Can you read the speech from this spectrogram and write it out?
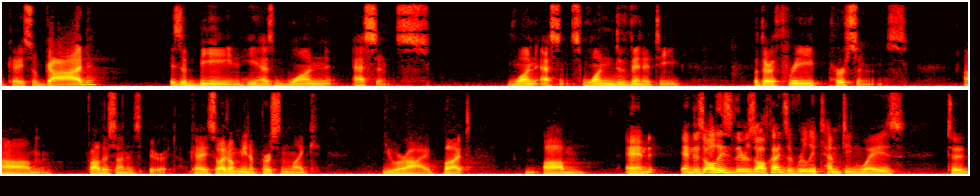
Okay, so God is a being. He has one essence, one essence, one divinity, but there are three persons. Um, Father, Son, and Spirit. Okay, so I don't mean a person like you or I, but um, and and there's all these there's all kinds of really tempting ways to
